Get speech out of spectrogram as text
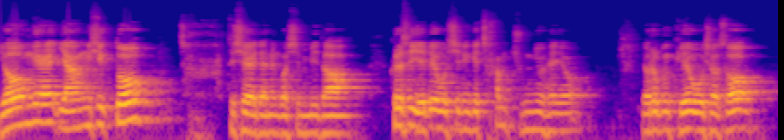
영의 양식도 잘 드셔야 되는 것입니다. 그래서 예배 오시는 게 참 중요해요. 여러분 교회 오셔서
